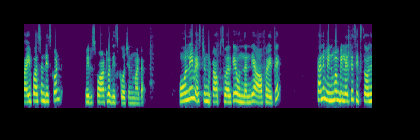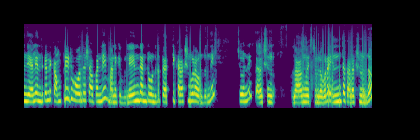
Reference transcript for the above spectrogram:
ఫైవ్ పర్సెంట్ డిస్కౌంట్ మీరు స్పాట్లో తీసుకోవచ్చు అనమాట ఓన్లీ వెస్ట్రన్ టాప్స్ వరకే ఉందండి ఆఫర్ అయితే. కానీ మినిమం బిల్ అయితే సిక్స్ థౌసండ్ చేయాలి. ఎందుకంటే కంప్లీట్ హోల్సేల్ షాప్ అండి. మనకి లేనిదంటూ ఉండదు. ప్రతి కలెక్షన్ కూడా ఉంటుంది. చూడండి కలెక్షన్ లాంగ్ వెస్ట్రన్లో కూడా ఎంత కలెక్షన్ ఉందో.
